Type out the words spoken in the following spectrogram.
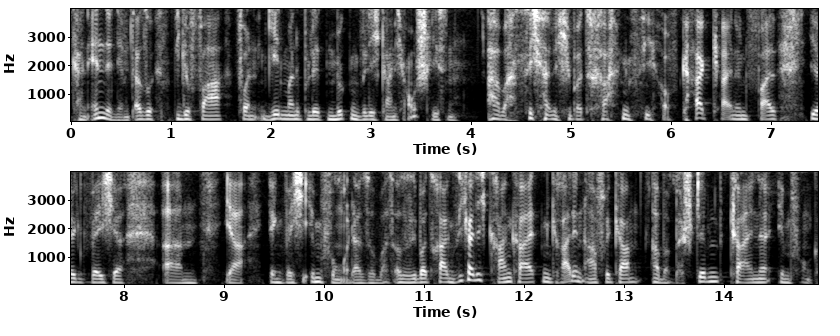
kein Ende nimmt. Also die Gefahr von genmanipulierten Mücken will ich gar nicht ausschließen aber sicherlich übertragen sie auf gar keinen Fall irgendwelche, ähm, ja, irgendwelche Impfungen oder sowas. Also sie übertragen sicherlich Krankheiten, gerade in Afrika, aber bestimmt keine Impfung.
